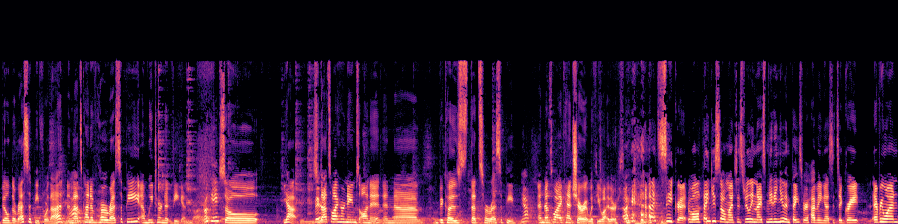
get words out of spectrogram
build the recipe for that, and that's kind of her recipe, and we turned it vegan. Okay. So. Yeah, so that's why her name's on it, and uh, because that's her recipe. Yep. And that's why I can't share it with you either. So. That's secret. Well, thank you so much. It's really nice meeting you, and thanks for having us. It's a great everyone.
